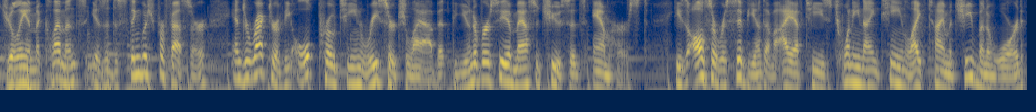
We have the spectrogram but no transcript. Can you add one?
Julian McClements is a distinguished professor and director of the Old Protein Research Lab at the University of Massachusetts Amherst. He's also recipient of IFT's 2019 Lifetime Achievement Award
